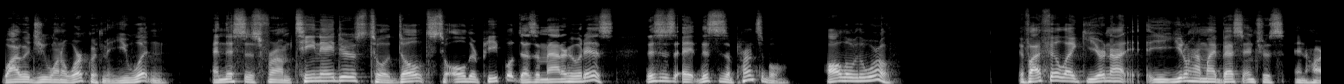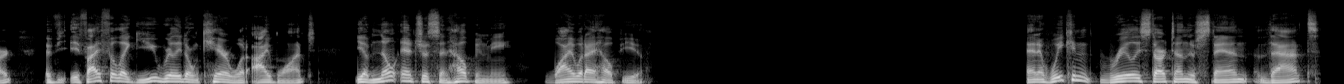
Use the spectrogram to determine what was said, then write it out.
Why would you want to work with me? You wouldn't. And this is from teenagers to adults to older people. Doesn't matter who it is. This is a, this is a principle all over the world. If I feel like you're not, you don't have my best interest in heart. If if I feel like you really don't care what I want, you have no interest in helping me. Why would I help you? And if we can really start to understand that,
